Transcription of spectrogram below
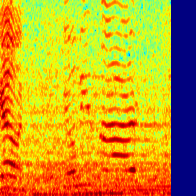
going. Kill me, sir.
